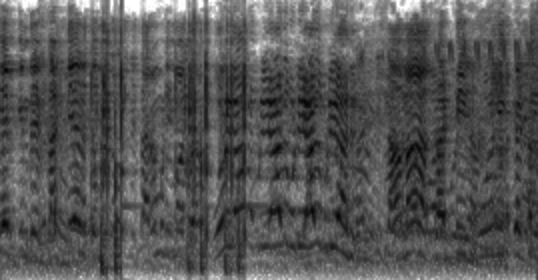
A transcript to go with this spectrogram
கேட்கின்றேன் கட்டி எனக்கு முதலுக்கு தர முடியுமா தர ஒரு காலம் முடியாது முடியாது முடியாது. ஆமா கட்டி கூலி கட்டி.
